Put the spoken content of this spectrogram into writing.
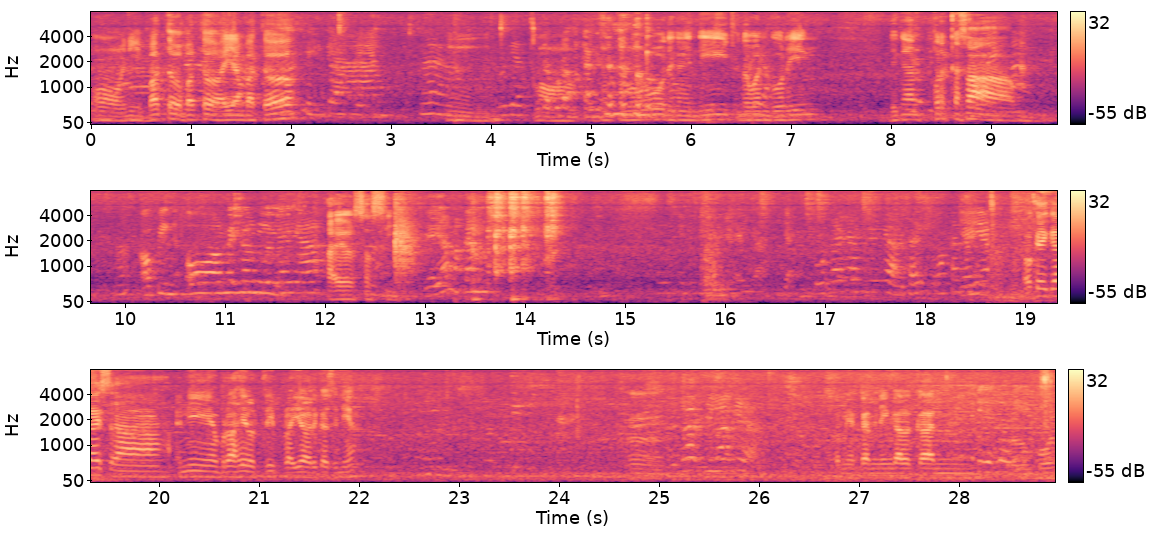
Oh ini butter butter ayam butter. Hmm. Oh, oh dengan ini cendawan goreng dengan perkasam Oh, ping. Oh, ambil kami. air sasi. Ya ya makan. Okay guys, ah ini berakhir trip raya dekat sini ya. Hmm. Kami akan meninggalkan Kuala Lumpur.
